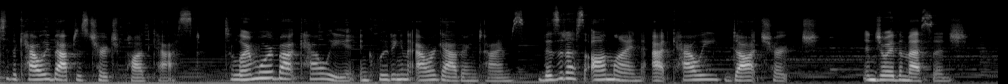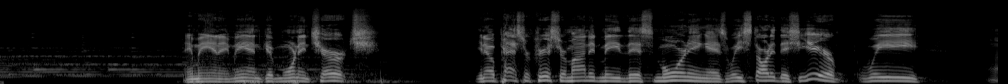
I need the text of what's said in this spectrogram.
to the Cowee Baptist Church podcast. To learn more about Cowee, including in our gathering times, visit us online at cowee.church. Enjoy the message. Amen, amen. Good morning, church. You know, Pastor Chris reminded me this morning as we started this year, we, uh,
